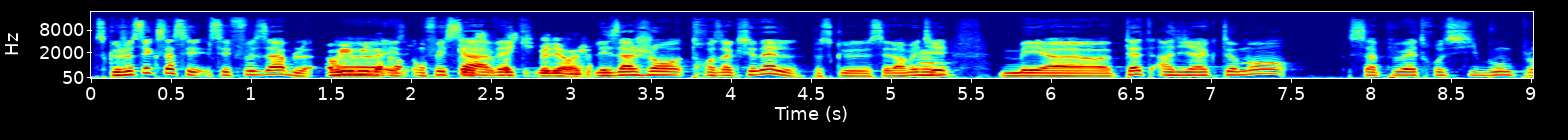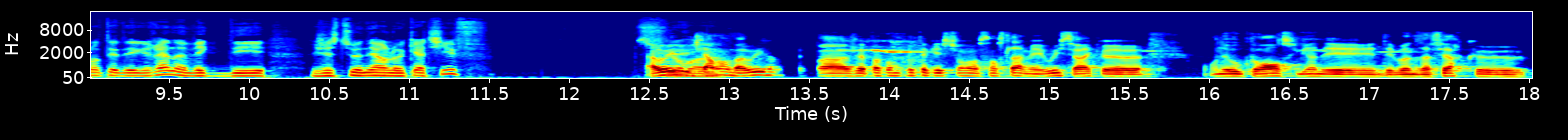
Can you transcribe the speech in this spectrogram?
Parce que je sais que ça c'est faisable. Ah oui, oui, euh, on fait ça avec dire, ouais. les agents transactionnels parce que c'est leur métier. Mm. Mais euh, peut-être indirectement, ça peut être aussi bon de planter des graines avec des gestionnaires locatifs. Ah oui, clairement, bah oui, j'ai pas, compris ta question dans ce sens-là, mais oui, c'est vrai que on est au courant aussi bien des, des bonnes affaires que,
